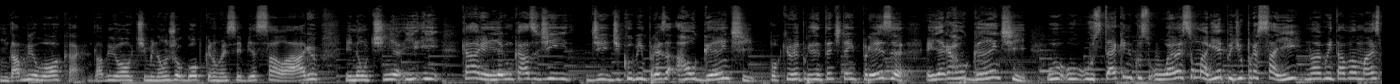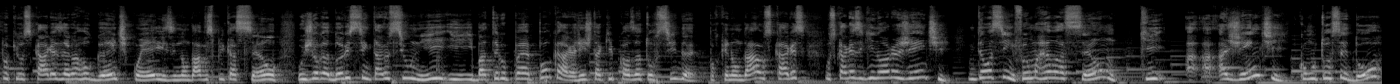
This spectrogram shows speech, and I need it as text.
Um WO, cara. WO, o time não jogou porque não recebia salário e não tinha. E, e, cara, ele era um caso de, de, de clube empresa arrogante, porque o representante da empresa ele era arrogante. O- o- os técnicos, o Emerson Maria pediu pra sair, não aguentava mais porque os caras caras eram arrogantes com eles e não dava explicação. Os jogadores tentaram se unir e, e bater o pé. Pô, cara, a gente tá aqui por causa da torcida, porque não dá, os caras, os caras ignoram a gente. Então, assim, foi uma relação que a, a, gente, como torcedor,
